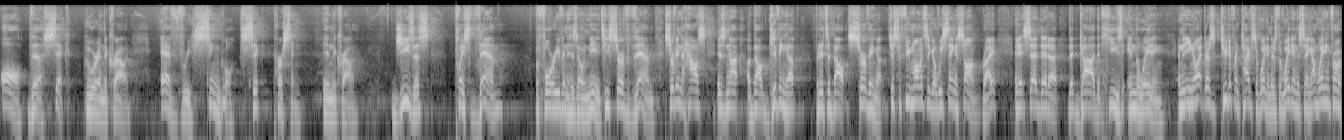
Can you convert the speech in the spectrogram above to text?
all the sick who were in the crowd. Every single sick person in the crowd. Jesus placed them before even his own needs. He served them. Serving the house is not about giving up, but it's about serving up. Just a few moments ago, we sang a song, right? And it said that, uh, that God, that He's in the waiting. And then you know what? There's two different types of waiting. There's the waiting that's saying, I'm waiting for,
